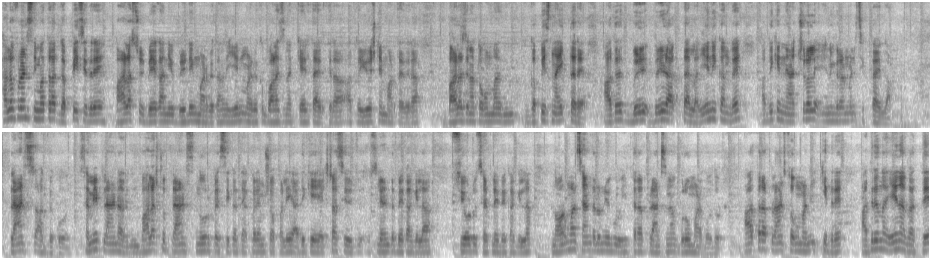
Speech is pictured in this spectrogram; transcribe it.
ಹಲೋ ಫ್ರೆಂಡ್ಸ್ ನಿಮ್ಮ ಹತ್ರ ಗಪ್ಪೀಸ್ ಇದ್ರೆ ಬಹಳಷ್ಟು ಬೇಗ ನೀವು ಬ್ರೀಡಿಂಗ್ ಮಾಡಬೇಕಂದ್ರೆ ಏನು ಮಾಡಬೇಕು? ಭಾಳ ಜನ ಕೇಳ್ತಾ ಇರ್ತೀರಾ ಅಥವಾ ಯೋಚನೆ ಮಾಡ್ತಾ ಇದ್ದೀರಾ? ಭಾಳ ಜನ ತೊಗೊಂಬಂದು ಗಪ್ಪೀಸ್ನ ಇಕ್ತಾರೆ. ಆದರೆ ಬ್ರೀಡ್ ಆಗ್ತಾ ಇಲ್ಲ. ಏನಕ್ಕಂದರೆ ಅದಕ್ಕೆ ನ್ಯಾಚುರಲ್ ಎನ್ವಿರಾನ್ಮೆಂಟ್ ಸಿಗ್ತಾ ಇಲ್ಲ. ಪ್ಲ್ಯಾಂಟ್ಸ್ ಆಗಬೇಕು. ಸೆಮಿ ಪ್ಲ್ಯಾಂಟ್ ಬಹಳಷ್ಟು ಪ್ಲ್ಯಾಂಟ್ಸ್ ನೂರು ರೂಪಾಯಿ ಸಿಗುತ್ತೆ ಅಕ್ವೇರಿಯಂ ಶಾಪಲ್ಲಿ ಅದಕ್ಕೆ ಎಕ್ಸ್ಟ್ರಾ ಸಿಲಿಂಡರ್ ಬೇಕಾಗಿಲ್ಲ ಸಿ ಟು ಬೇಕಾಗಿಲ್ಲ. ನಾರ್ಮಲ್ ಸ್ಯಾಂಡಲ್ ನೀವು ಈ ಥರ ಪ್ಲ್ಯಾಂಟ್ಸ್ನ ಗ್ರೋ ಮಾಡ್ಬೋದು. ಆ ಥರ ಪ್ಲ್ಯಾಂಟ್ಸ್ ತೊಗೊಂಬಂದು ಇಕ್ಕಿದ್ರೆ, ಅದರಿಂದ ಏನಾಗುತ್ತೆ?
